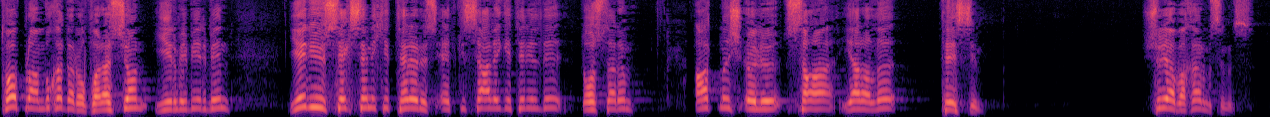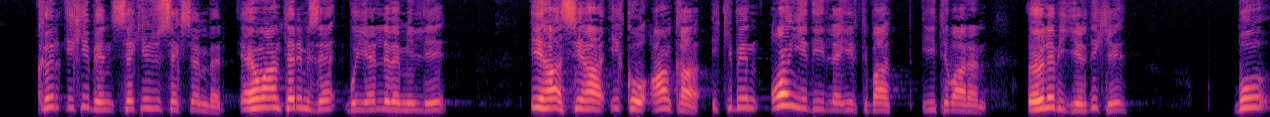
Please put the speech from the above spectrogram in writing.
toplam bu kadar operasyon 21.782 terörist etkisiz hale getirildi dostlarım. 60 ölü, sağ, yaralı teslim. Şuraya bakar mısınız? 42.881 envanterimize bu yerli ve milli İHA, SİHA, İKU, ANKA 2017 ile itibaren öyle bir girdi ki bu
